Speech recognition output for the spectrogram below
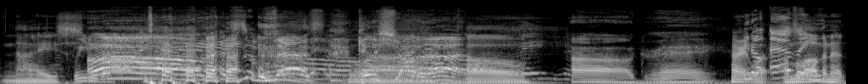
nice. We need Oh, a, that's the best. Get a shot of that. Oh, Oh, great. all right. You know, well, as I'm a, loving it.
